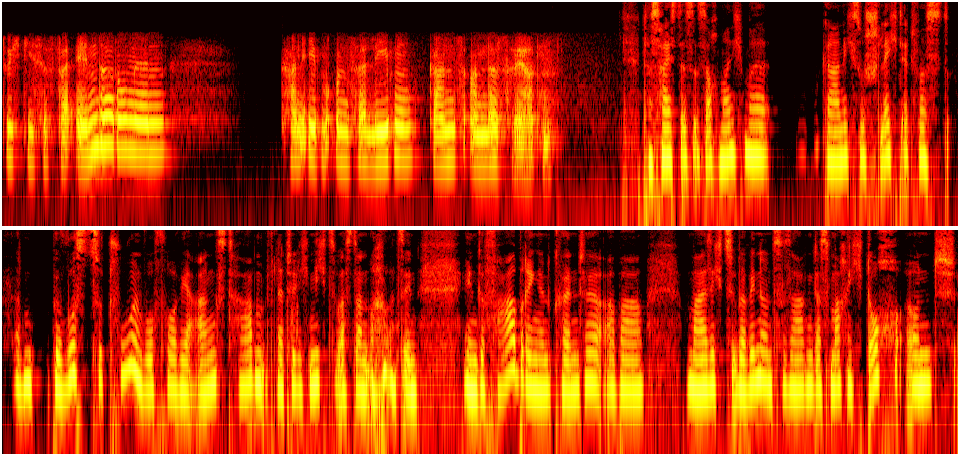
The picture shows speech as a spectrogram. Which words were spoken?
durch diese Veränderungen kann eben unser Leben ganz anders werden. Das heißt, es ist auch manchmal gar nicht so schlecht, etwas ähm, bewusst zu tun, wovor wir Angst haben. Natürlich nichts, was dann uns in, in Gefahr bringen könnte, aber mal sich zu überwinden und zu sagen, das mache ich doch und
